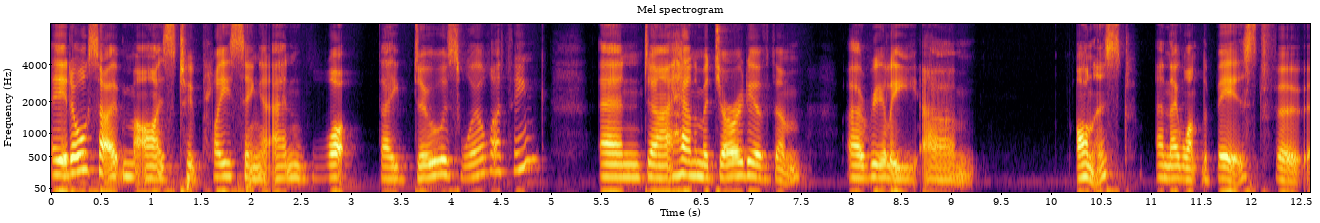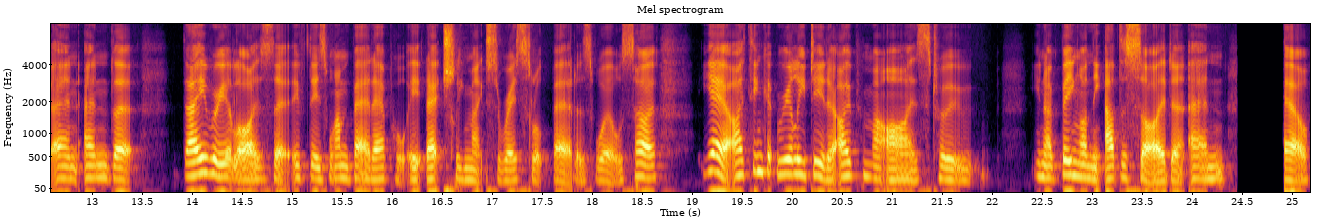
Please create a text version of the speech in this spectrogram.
it also opened my eyes to policing and what they do as well. I think, and uh, how the majority of them are really um, honest and they want the best for, and and that they realise that if there's one bad apple, it actually makes the rest look bad as well. So yeah, I think it really did. It opened my eyes to you know, being on the other side and how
